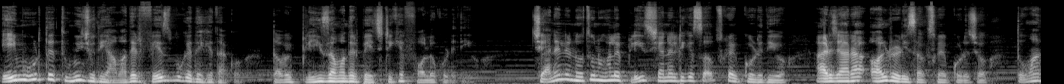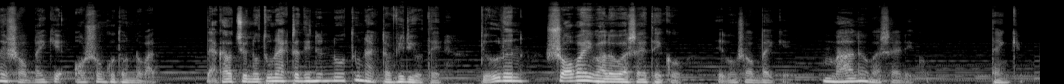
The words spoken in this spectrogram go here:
এই মুহূর্তে তুমি যদি আমাদের ফেসবুকে দেখে থাকো তবে প্লিজ আমাদের পেজটিকে ফলো করে দিও। চ্যানেলে নতুন হলে প্লিজ চ্যানেলটিকে সাবস্ক্রাইব করে দিও। আর যারা অলরেডি সাবস্ক্রাইব করেছ, তোমাদের সবাইকে অসংখ্য ধন্যবাদ। দেখা হচ্ছে নতুন একটা দিনের নতুন একটা ভিডিওতে টিল দেন সবাই ভালোবাসায় থেকো এবং সবাইকে ভালোবাসায় রেখো। থ্যাংক ইউ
